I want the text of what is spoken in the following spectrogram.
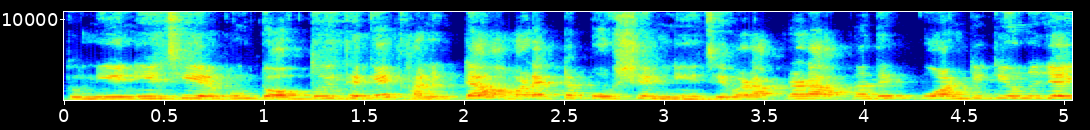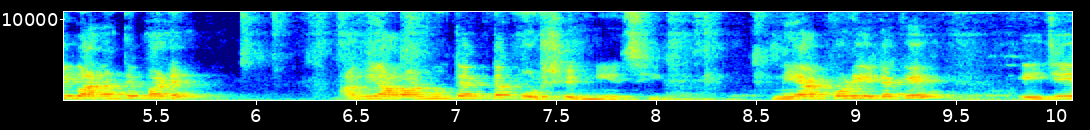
তো নিয়ে নিয়েছি এরকম টক দই থেকে খানিকটা আমার একটা পোর্শন নিয়েছি। এবার আপনারা আপনাদের কোয়ান্টিটি অনুযায়ী বানাতে পারেন। আমি আমার মতো একটা পোর্শন নিয়েছি। নেয়ার পরে এটাকে এই যে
